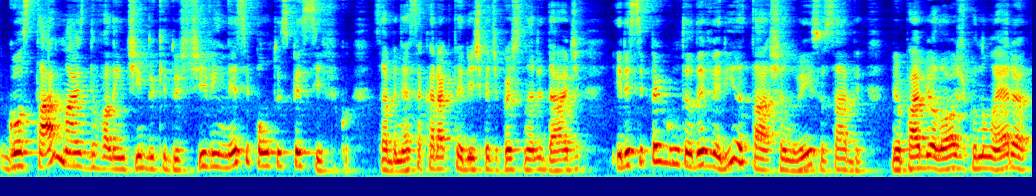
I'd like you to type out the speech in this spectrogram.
gostar mais do Valentim do que do Steven nesse ponto específico, sabe? Nessa característica de personalidade. Ele se pergunta, eu deveria estar tá achando isso, sabe? Meu pai biológico não era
